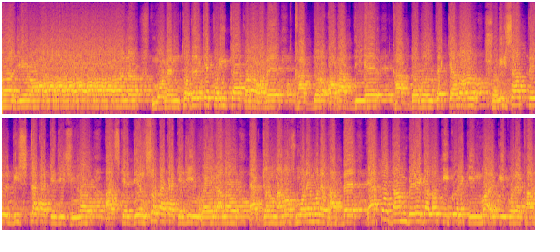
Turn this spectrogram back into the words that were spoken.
রাজিউন। মোমেন তোদেরকে পরীক্ষা করা হবে খাদ্যর অভাব দিয়ে। খাদ্য বলতে কেমন? সরিষার তেল বিশ টাকা কেজি ছিল, আজকে দেড়শো টাকা কেজি হয়ে গেল। একজন মানুষ মনে মনে ভাববে, এত দাম বেড়ে গেল, কি করে কিনবো কি করে খাব?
